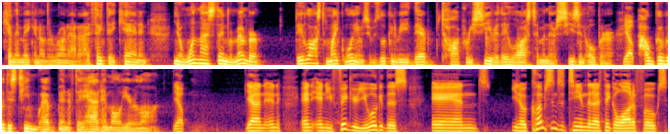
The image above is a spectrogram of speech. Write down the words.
can they make another run at it? I think they can. And, you know, one last thing, remember, they lost Mike Williams, who was looking to be their top receiver. They lost him in their season opener. Yep. How good would this team have been if they had him all year long? Yep. Yeah, and and and, and you figure you look at this and you know, Clemson's a team that I think a lot of folks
